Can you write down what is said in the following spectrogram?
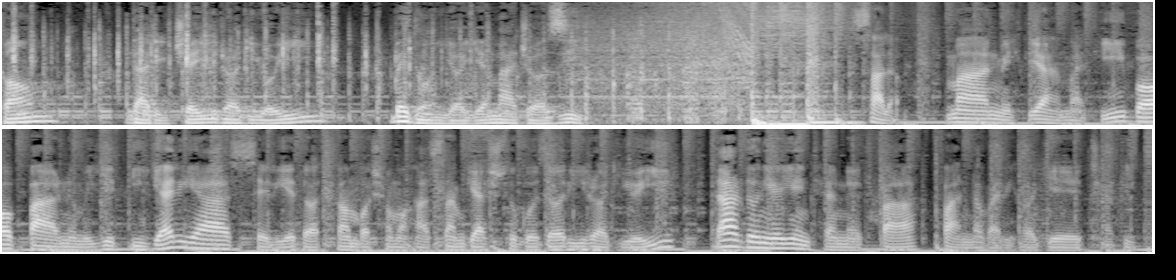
کام دریچه رادیویی به دنیای مجازی. سلام من مهدی احمدی با برنامه دیگری از سری دات کام با شما هستم گشت و گذاری رادیویی در دنیای اینترنت و فناوری های جدید.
